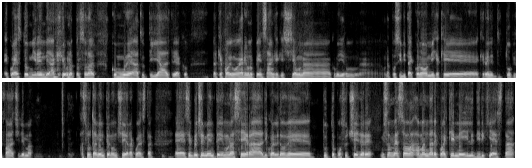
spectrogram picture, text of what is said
E questo mi rende anche una persona comune a tutti gli altri, ecco. Perché poi magari uno pensa anche che ci sia una, dire, una, una possibilità economica che, che, rende tutto più facile, ma assolutamente non c'era questa. Eh, semplicemente in una sera di quelle dove tutto può succedere, mi sono messo a, a mandare qualche mail di richiesta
